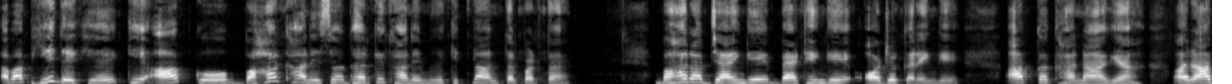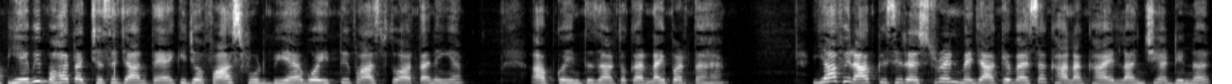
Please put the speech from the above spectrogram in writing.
अब आप ये देखिए कि आपको बाहर खाने से और घर के खाने में कितना अंतर पड़ता है। बाहर आप जाएँगे, बैठेंगे ऑर्डर करेंगे, आपका खाना आ गया। और आप ये भी बहुत अच्छे से जानते हैं कि जो फास्ट फ़ूड भी है, वो इतनी फास्ट तो आता नहीं है। आपको इंतज़ार तो करना ही पड़ता है। या फिर आप किसी रेस्टोरेंट में जाके वैसा खाना खाएँ लंच या डिनर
